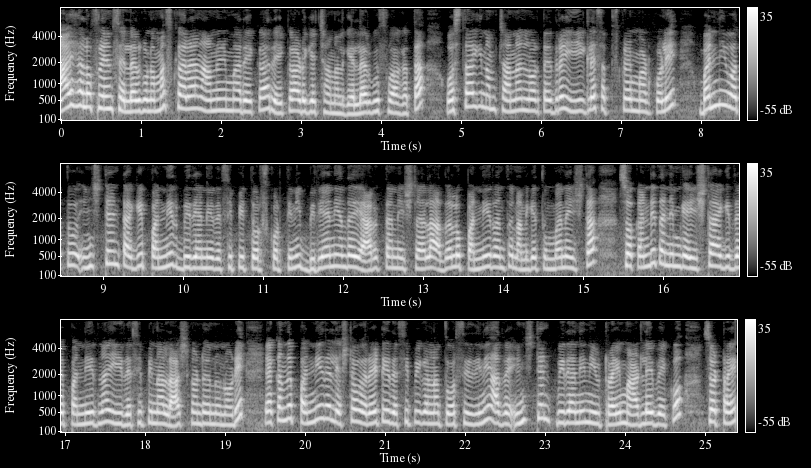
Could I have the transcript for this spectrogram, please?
ಹಾಯ್ ಹಲೋ ಫ್ರೆಂಡ್ಸ್ ಎಲ್ಲರಿಗೂ ನಮಸ್ಕಾರ. ನಾನು ನಿಮ್ಮ ರೇಖಾ. ರೇಖಾ ಅಡುಗೆ ಚಾನಲ್ಗೆ ಎಲ್ಲರಿಗೂ ಸ್ವಾಗತ. ಹೊಸದಾಗಿ ನಮ್ಮ ಚಾನಲ್ ನೋಡ್ತಾ ಇದ್ರೆ ಈಗಲೇ ಸಬ್ಸ್ಕ್ರೈಬ್ ಮಾಡ್ಕೊಳ್ಳಿ. ಬನ್ನಿ ಇವತ್ತು ಇನ್ಸ್ಟೆಂಟಾಗಿ ಪನ್ನೀರ್ ಬಿರಿಯಾನಿ ರೆಸಿಪಿ ತೋರಿಸ್ಕೊಡ್ತೀನಿ. ಬಿರಿಯಾನಿ ಅಂದರೆ ಯಾರಿಗೆ ತಾನೇ ಇಷ್ಟ ಇಲ್ಲ. ಅದರಲ್ಲೂ ಪನ್ನೀರ್ ಅಂತೂ ನನಗೆ ತುಂಬಾ ಇಷ್ಟ. ಸೊ ಖಂಡಿತ ನಿಮಗೆ ಇಷ್ಟ ಆಗಿದೆ ಪನ್ನೀರ್ನ ಈ ರೆಸಿಪಿನ ಲಾಸ್ಟ್ ಗಂಟೆನೂ ನೋಡಿ. ಯಾಕಂದರೆ ಪನ್ನೀರಲ್ಲಿ ಎಷ್ಟೋ ವೆರೈಟಿ ರೆಸಿಪಿಗಳನ್ನ ತೋರಿಸಿದ್ದೀನಿ. ಆದರೆ ಇನ್ಸ್ಟೆಂಟ್ ಬಿರಿಯಾನಿ ನೀವು ಟ್ರೈ ಮಾಡಲೇಬೇಕು. ಸೊ ಟ್ರೈ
